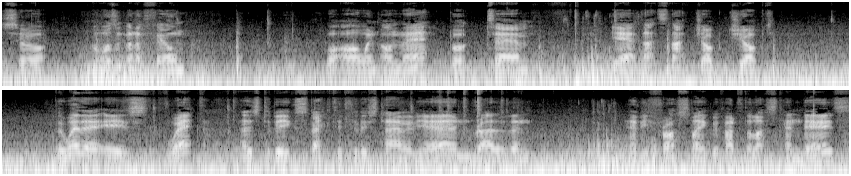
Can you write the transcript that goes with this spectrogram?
So I wasn't going to film what all went on there, but um, yeah, that's that job jobbed. the weather is wet as to be expected for this time of year and rather than heavy frost like we've had for the last 10 days.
